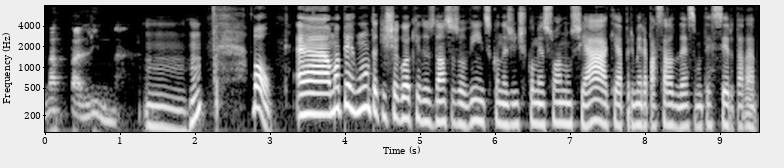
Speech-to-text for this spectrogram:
natalina. Uhum. Bom, uh, uma pergunta que chegou aqui dos nossos ouvintes quando a gente começou a anunciar que a primeira parcela do 13 terceiro estava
